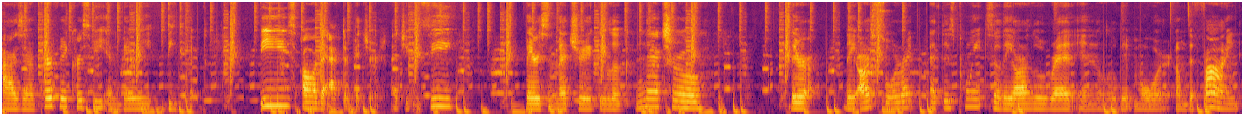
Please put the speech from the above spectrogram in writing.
Eyes are perfect, crispy, and very detailed. These are the after picture. As you can see, very symmetric. They look natural. They're they are sore right at this point, so they are a little red and a little bit more um, defined,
